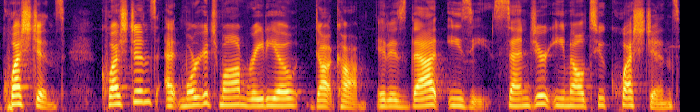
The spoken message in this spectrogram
Questions. questions at mortgagemomradio.com. It is that easy. Send your email to questions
